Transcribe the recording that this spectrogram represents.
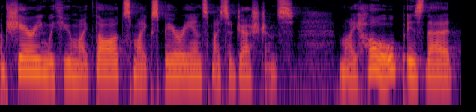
I'm sharing with you my thoughts, my experience, my suggestions. My hope is that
